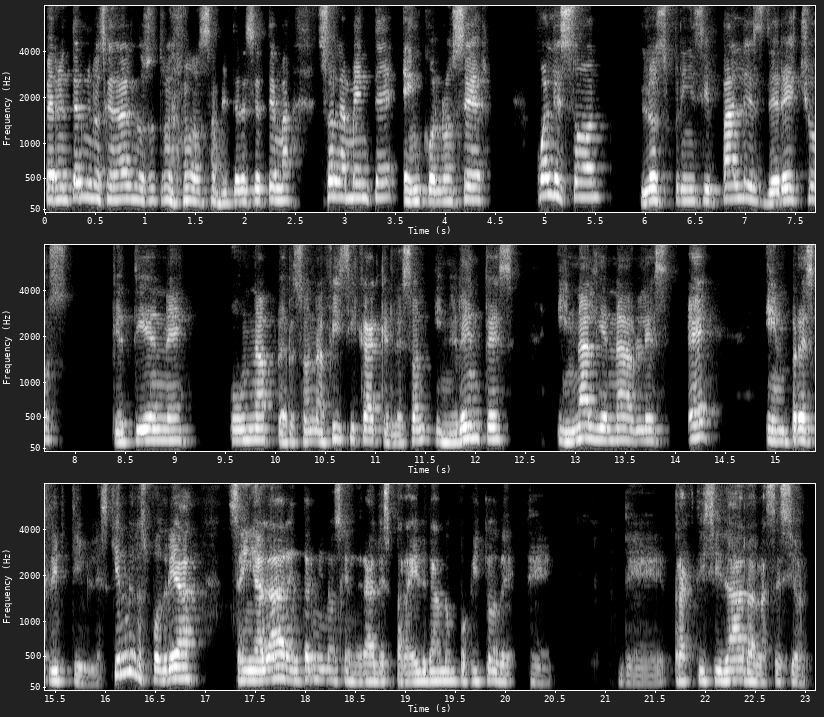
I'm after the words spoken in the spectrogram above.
pero en términos generales nosotros no vamos a meter ese tema solamente en conocer cuáles son los principales derechos que tiene una persona física que le son inherentes, inalienables e imprescriptibles. ¿Quién me los podría señalar en términos generales para ir dando un poquito de, practicidad a la sesión.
